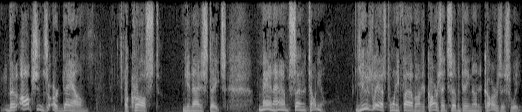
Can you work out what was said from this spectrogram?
the auctions are down across the United States. Manheim, San Antonio. Usually has 2,500 cars, had 1,700 cars this week.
